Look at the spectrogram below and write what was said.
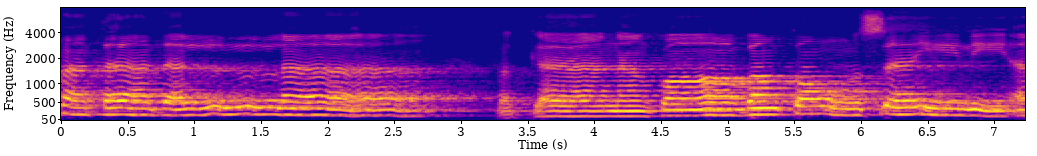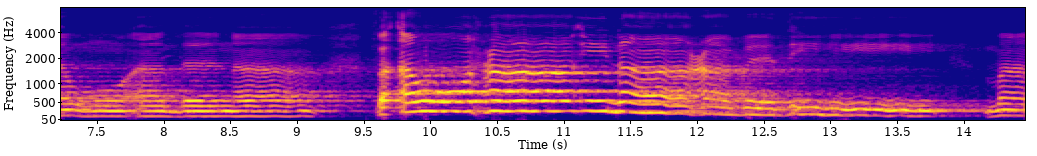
فتدلى فكان قاب قوسين أو أدنى فأوحى إلى عبده ما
